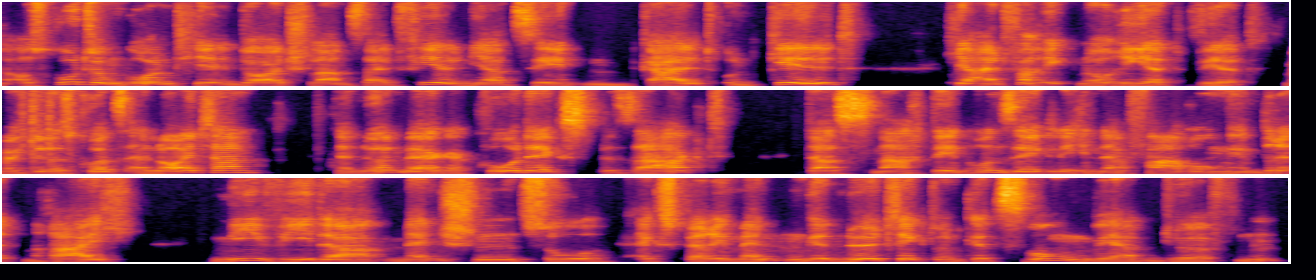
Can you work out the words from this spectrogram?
aus gutem Grund hier in Deutschland seit vielen Jahrzehnten galt und gilt, hier einfach ignoriert wird. Ich möchte das kurz erläutern. Der Nürnberger Kodex besagt, dass nach den unsäglichen Erfahrungen im Dritten Reich nie wieder Menschen zu Experimenten genötigt und gezwungen werden dürfen.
